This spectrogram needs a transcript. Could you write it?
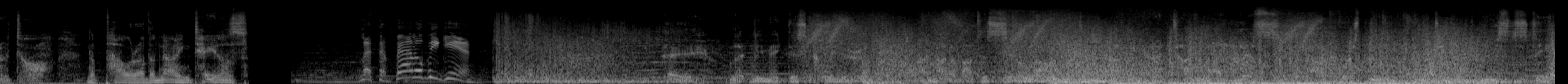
Naruto, the power of the Nine Tails. Let the battle begin! Hey, let me make this clear. I'm not about to sit around doing nothing at a time like this. Our first being beast state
